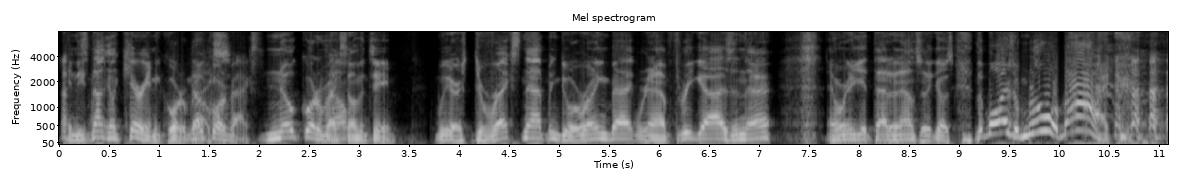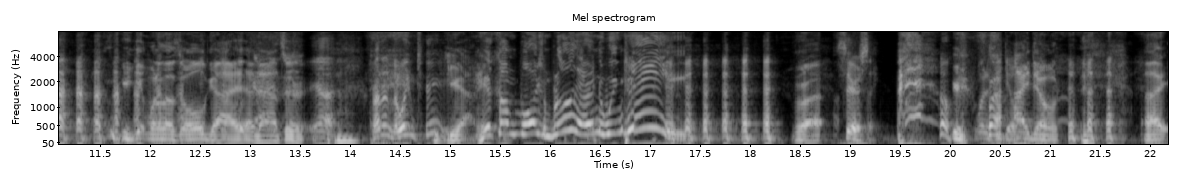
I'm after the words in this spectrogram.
and he's not going to carry any quarterbacks. No quarterbacks. No quarterbacks No. on the team. We are direct snapping to a running back. We're going to have three guys in there, and we're going to get that announcer that goes, "The boys in blue are back." you get one of those old guy announcers. Yeah. Running the wing T. Yeah, here come the boys in blue. They're in the wing T. right. Seriously. what is he doing? I don't. I,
